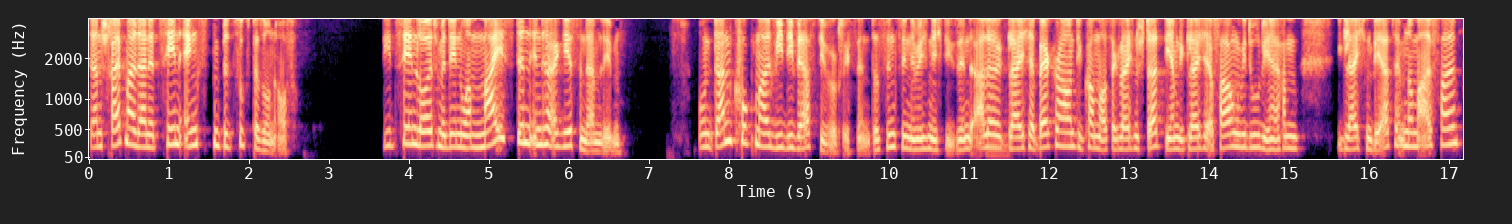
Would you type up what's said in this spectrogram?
dann schreib mal deine zehn engsten Bezugspersonen auf. Die zehn Leute, mit denen du am meisten interagierst in deinem Leben. Und dann guck mal, wie divers die wirklich sind. Das sind sie nämlich nicht. Die sind alle gleicher Background, die kommen aus der gleichen Stadt, die haben die gleiche Erfahrung wie du, die haben die gleichen Werte im Normalfall.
